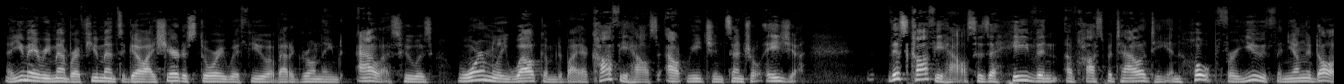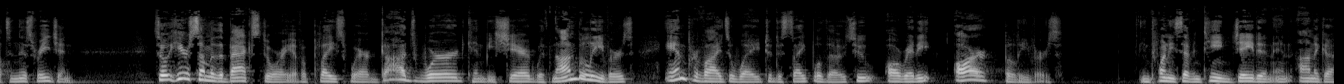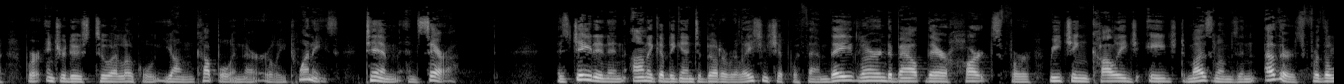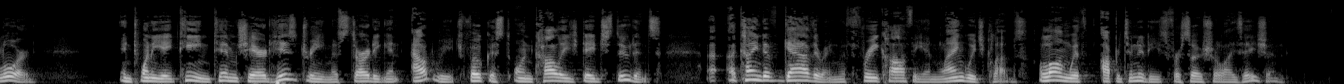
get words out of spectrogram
Now, you may remember a few months ago, I shared a story with you about a girl named Alice who was warmly welcomed by a coffee house outreach in Central Asia. This coffee house is a haven of hospitality and hope for youth and young adults in this region. So, here's some of the backstory of a place where God's word can be shared with non believers and provides a way to disciple those who already are believers. In 2017, Jaden and Annika were introduced to a local young couple in their early 20s, Tim and Sarah. As Jaden and Annika began to build a relationship with them, they learned about their hearts for reaching college aged Muslims and others for the Lord. In 2018, Tim shared his dream of starting an outreach focused on college aged students, a kind of gathering with free coffee and language clubs, along with opportunities for socialization.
